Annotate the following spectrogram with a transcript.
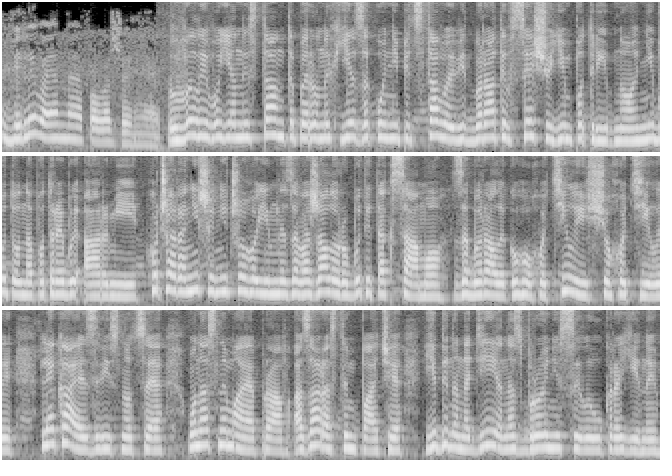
Ввели воєнне положення. Ввели воєнний стан. Тепер у них є законні підстави відбирати все, що їм потрібно, нібито на потреби армії. Хоча раніше нічого їм не заважало робити так само. Забирали кого хотіли і що хотіли. Лякає, звісно, це. У нас немає прав, а зараз тим паче. Єдина надія на збройні сили України.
